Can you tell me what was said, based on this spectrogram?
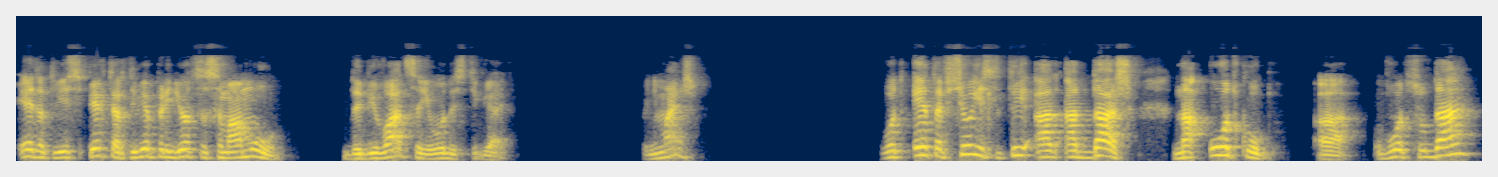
этот весь спектр, тебе придется самому добиваться его достигать. Понимаешь? Вот это все, если ты отдашь на откуп а, вот сюда,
